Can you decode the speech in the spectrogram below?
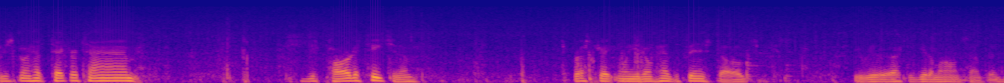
We're just going to have to take our time. This is just part of teaching them. It's frustrating when you don't have the finished dogs. You really like to get them on something.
